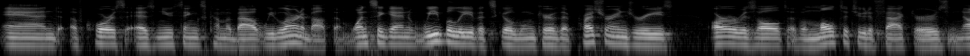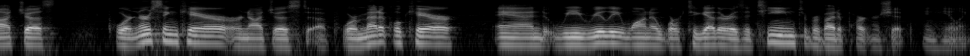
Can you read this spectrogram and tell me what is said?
And of course, as new things come about, we learn about them. Once again, we believe at Skilled Wound Care that pressure injuries are a result of a multitude of factors, not just poor nursing care or not just uh, poor medical care. And we really want to work together as a team to provide a partnership in healing.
